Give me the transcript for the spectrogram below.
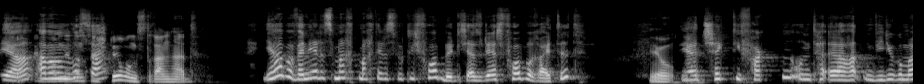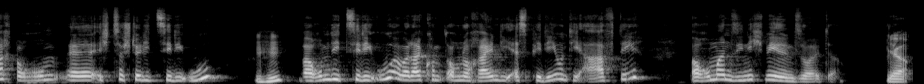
Ja, aber man muss sagen, Zerstörungsdrang hat. ja, aber wenn er das macht, macht er das wirklich vorbildlich. Also der ist vorbereitet. Jo. Der checkt die Fakten und äh, hat ein Video gemacht, warum äh, ich zerstöre die CDU. Mhm. Warum die CDU, aber da kommt auch noch rein die SPD und die AfD, warum man sie nicht wählen sollte. Ja.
